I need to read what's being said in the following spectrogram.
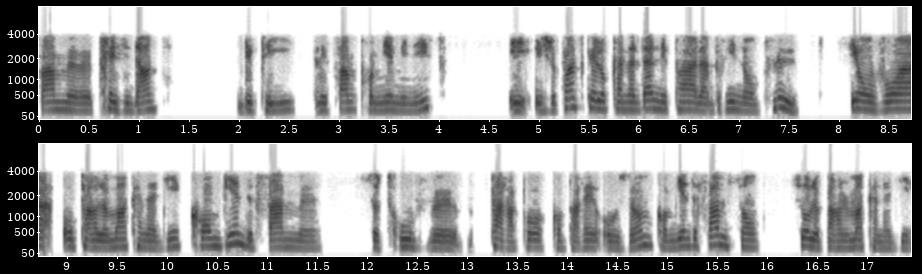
femmes présidentes des pays, les femmes premiers ministres. Et, je pense que le Canada n'est pas à l'abri non plus. Si on voit au Parlement canadien combien de femmes euh, se trouvent euh, par rapport comparé aux hommes, combien de femmes sont sur le Parlement canadien.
